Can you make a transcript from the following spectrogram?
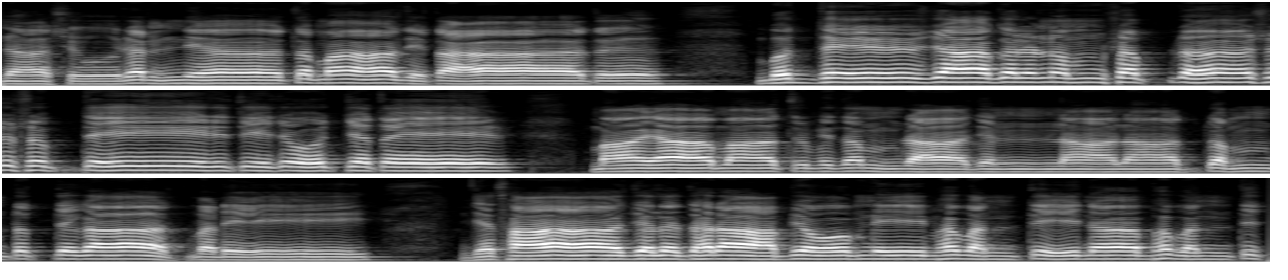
न शूरन्यतमादितात्। बुद्धिर्जागरणं स्वप्नसुषुप्तिरिति चोच्यते मायामातृमिदं राजन्नानात्वं प्रत्यगात्मने। यथा जलधरा व्योम्नि भवन्ति न भवन्ति च।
